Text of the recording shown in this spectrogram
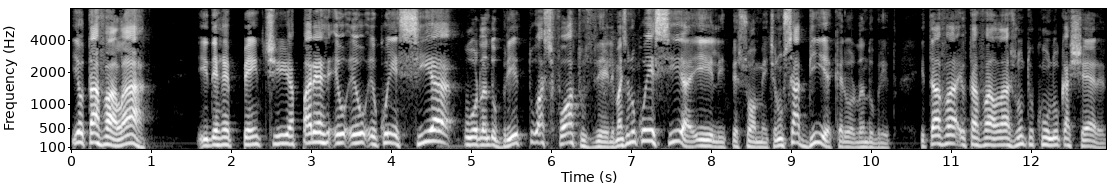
E eu estava lá e de repente aparece. Eu, eu, eu conhecia o Orlando Brito, as fotos dele, mas eu não conhecia ele pessoalmente. Eu não sabia que era o Orlando Brito. E tava, eu estava lá junto com o Lucas Scherer,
